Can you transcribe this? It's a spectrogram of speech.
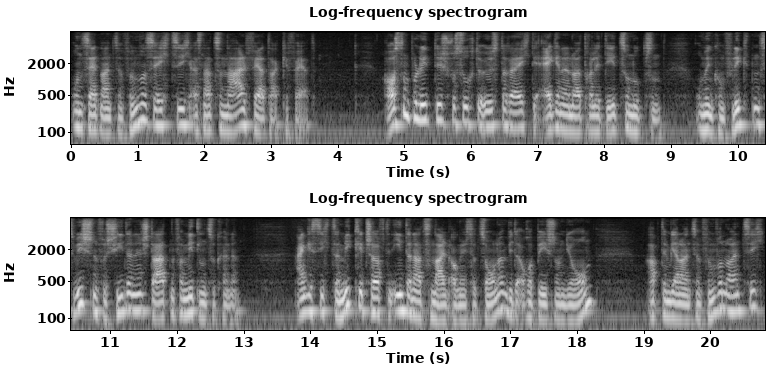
und seit 1965 als Nationalfeiertag gefeiert. Außenpolitisch versuchte Österreich, die eigene Neutralität zu nutzen – um in Konflikten zwischen verschiedenen Staaten vermitteln zu können. Angesichts der Mitgliedschaft in internationalen Organisationen wie der Europäischen Union ab dem Jahr 1995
